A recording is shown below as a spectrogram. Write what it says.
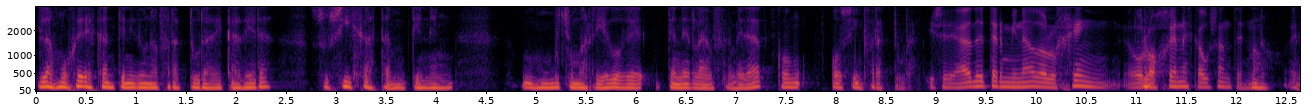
y las mujeres que han tenido una fractura de cadera, sus hijas también tienen mucho más riesgo de tener la enfermedad con o sin fractura. ¿Y se ha determinado el gen o los genes causantes? No, es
